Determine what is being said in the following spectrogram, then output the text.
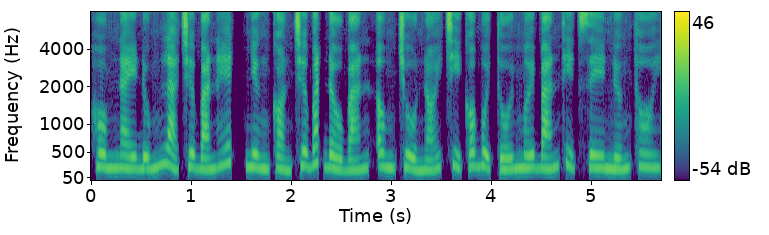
Hôm nay đúng là chưa bán hết nhưng còn chưa bắt đầu bán, ông chủ nói chỉ có buổi tối mới bán thịt dê nướng thôi.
